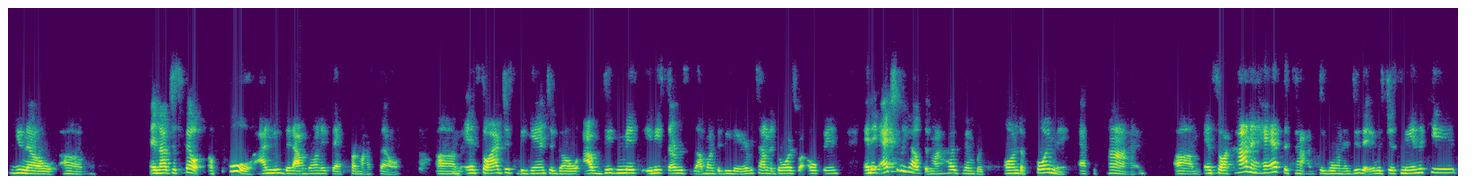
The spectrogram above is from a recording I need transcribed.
you know, um, and I just felt a pull. I knew that I wanted that for myself. Um, and so I just began to go. I didn't miss any services. I wanted to be there every time the doors were open. And it actually helped that my husband was on deployment at the time. Um, and so I kind of had the time to go in and do that. It was just me and the kids.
